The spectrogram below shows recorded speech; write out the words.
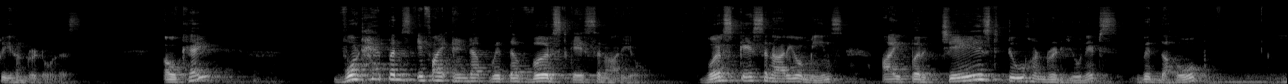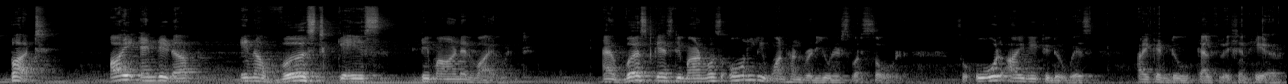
$300 okay? What happens if I end up with the worst case scenario worst case scenario means I purchased 200 units with the hope but I ended up in a worst case demand environment. And worst case demand was only 100 units were sold. So all I need to do is I can do calculation here.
